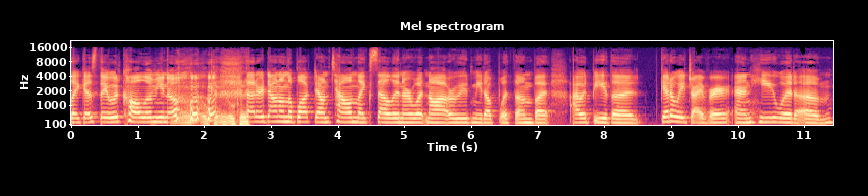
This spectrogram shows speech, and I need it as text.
I guess they would call them, you know, Oh, okay, okay. that are down on the block downtown, like selling or whatnot, or we would meet up with them. But I would be the getaway driver, and he would, um,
